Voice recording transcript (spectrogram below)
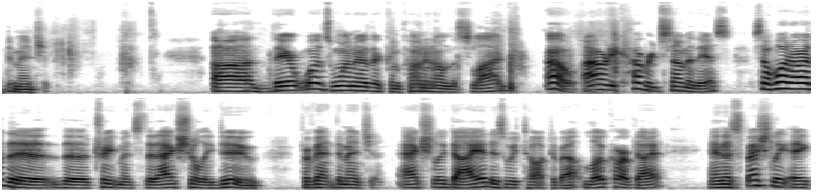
dementia. Uh, there was one other component on the slide. Oh, I already covered some of this. So, what are the, the treatments that actually do prevent dementia? Actually, diet, as we talked about, low carb diet, and especially a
